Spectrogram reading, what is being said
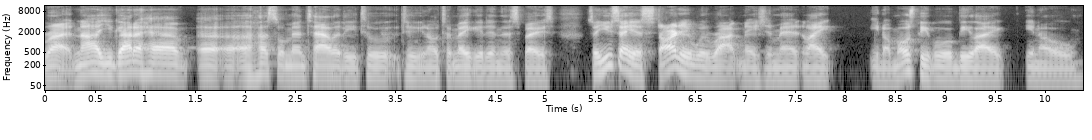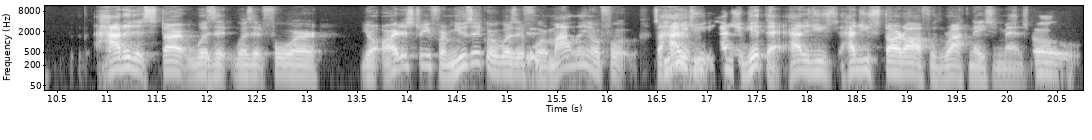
Right. Now you gotta have a, a, a hustle mentality to to you know to make it in this space. So you say it started with Roc Nation, man. Like, you know, most people would be like, you know, how did it start? Was it was it for your artistry for music or was it for modeling or for so how did you how did you get that? How did you how did you start off with Roc Nation management? So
